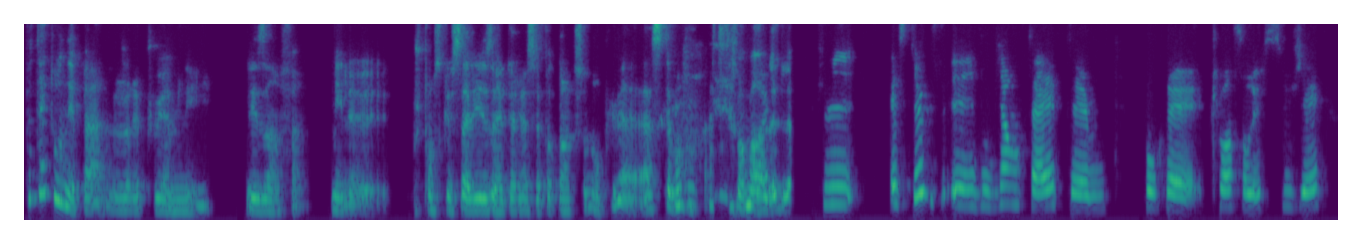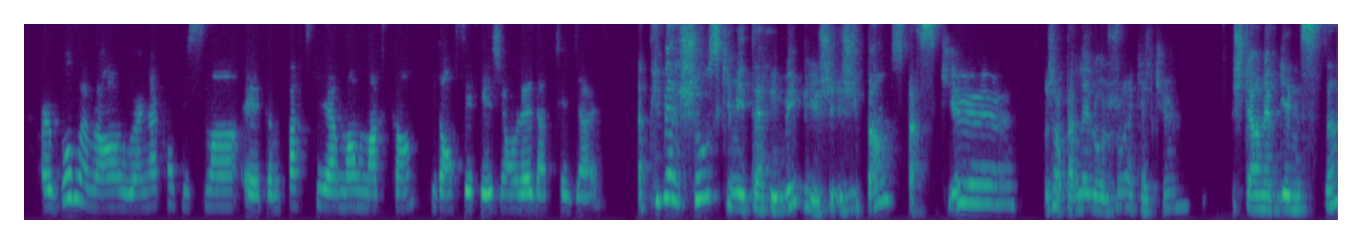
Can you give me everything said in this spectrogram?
peut-être au Népal, j'aurais pu amener les enfants. Mais le, je pense que ça les intéressait pas tant que ça non plus à, ce moment-là. Puis, est-ce qu'il vous vient en tête, pour clore sur le sujet, un beau moment ou un accomplissement comme particulièrement marquant dans ces régions-là d'après-guerre? la plus belle chose qui m'est arrivée, puis j'y pense parce que j'en parlais l'autre jour à quelqu'un. J'étais en Afghanistan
